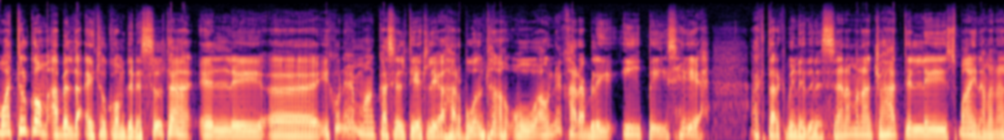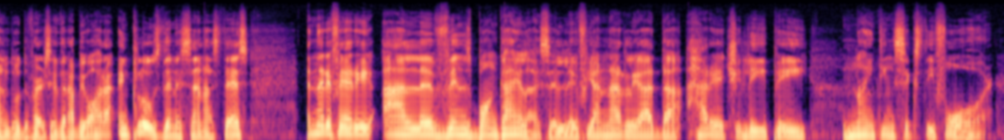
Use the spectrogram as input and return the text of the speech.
U għattilkom qabel daqqajtilkom din is-silta li eh, ikun hemm anka siltiet li jaħarbulna u hawnhekk ħarab li EP sħiħ aktar kmini din is-sena minn għand ħadd li smajna minn għandu diversi drabi oħra, inkluż din is-sena stess. Nirriferi għal Vince Bongailas li f'jannar li għadda ħareġ l-EP 1964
